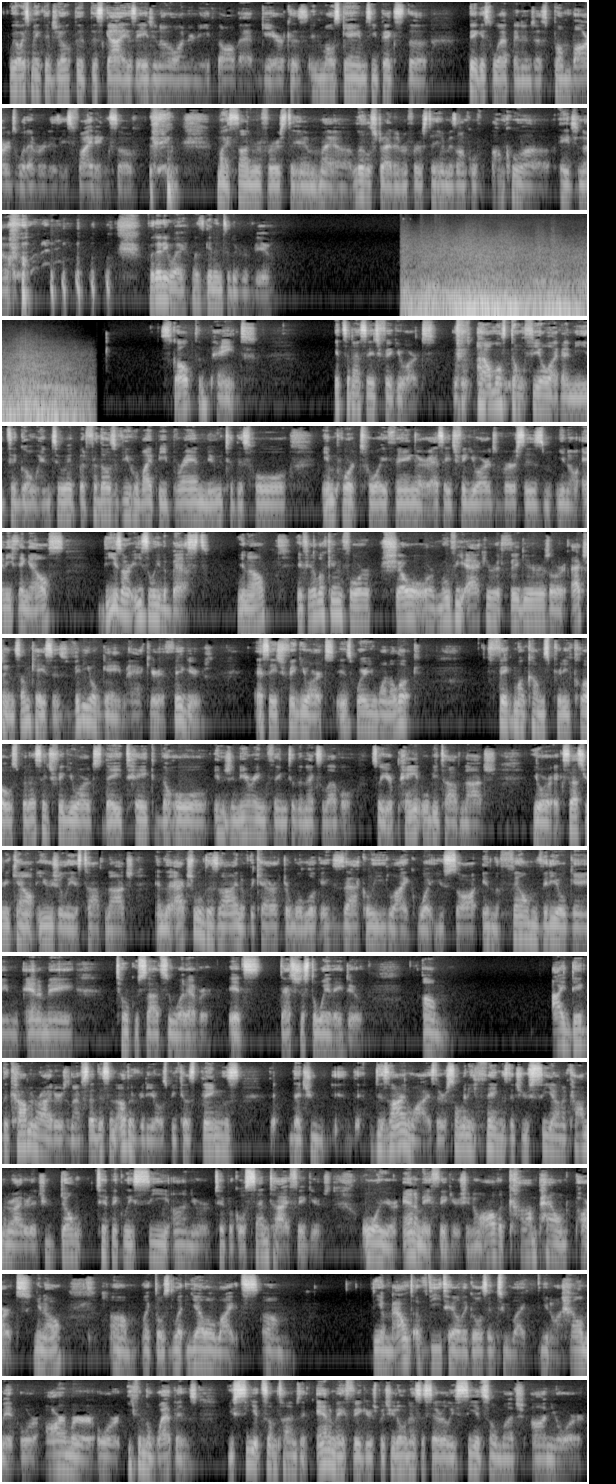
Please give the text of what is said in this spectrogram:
we always make the joke that this guy is Agent O underneath all that gear because in most games he picks the biggest weapon and just bombards whatever it is he's fighting. So my son refers to him, my uh, little Strydent refers to him as Uncle Uncle uh, Agent O. but anyway, let's get into the review. Sculpt and paint. It's an SH Figuarts. I almost don't feel like I need to go into it, but for those of you who might be brand new to this whole import toy thing or SH Figuarts versus, you know, anything else, these are easily the best. You know, if you're looking for show or movie accurate figures, or actually in some cases, video game accurate figures, SH Figuarts is where you want to look. Figma comes pretty close, but SH Figuarts, they take the whole engineering thing to the next level. So your paint will be top notch, your accessory count usually is top notch, and the actual design of the character will look exactly like what you saw in the film, video game, anime, tokusatsu, whatever. It's that's just the way they do. Um, I dig the Kamen Riders, and I've said this in other videos because things that, that you design wise, there are so many things that you see on a Kamen Rider that you don't typically see on your typical Sentai figures or your anime figures. You know, all the compound parts, you know, um, like those yellow lights. Um, the amount of detail that goes into like, you know, a helmet or armor or even the weapons. You see it sometimes in anime figures, but you don't necessarily see it so much on your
